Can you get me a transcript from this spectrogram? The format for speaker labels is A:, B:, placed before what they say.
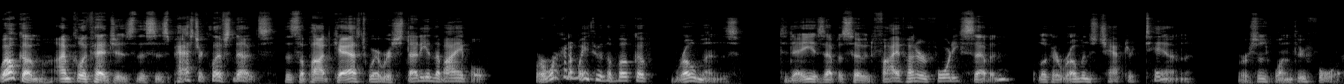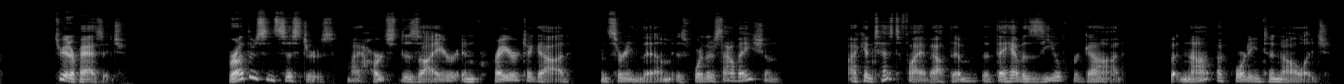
A: Welcome. I'm Cliff Hedges. This is Pastor Cliff's Notes. This is a podcast where we're studying the Bible. We're working our way through the book of Romans. Today is episode 547, looking at Romans chapter 10, verses 1 through 4. Let's read our passage. Brothers and sisters, my heart's desire and prayer to God concerning them is for their salvation. I can testify about them that they have a zeal for God, but not according to knowledge,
